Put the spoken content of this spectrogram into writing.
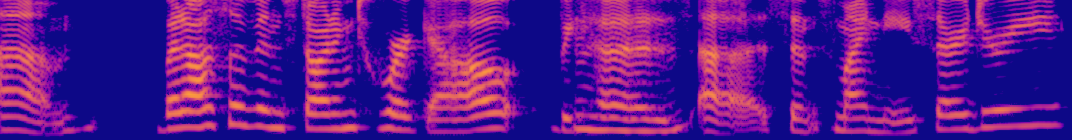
Um, but I also been starting to work out because uh since my knee surgery,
